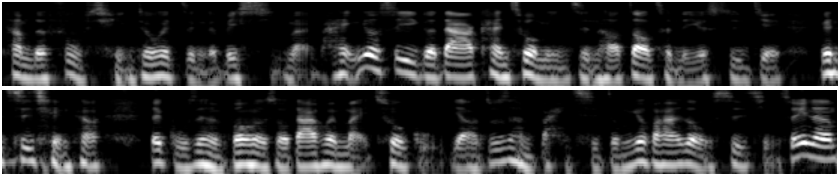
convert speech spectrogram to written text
他们的负评就会整个被洗满。反正又是一个大家看错名字，然后造成的一个事件，跟之前呢在股市很疯的时候大家会买错股一样，就是很白痴，怎么又发生这种事情？所以呢，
